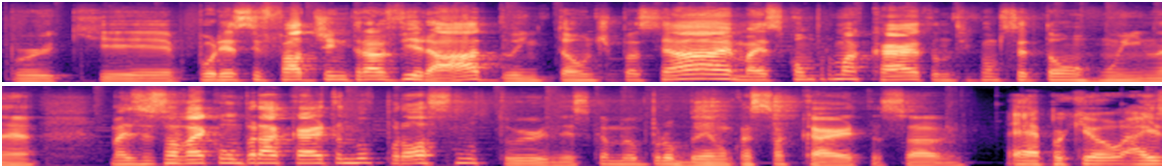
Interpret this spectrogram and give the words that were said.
Porque por esse fato de entrar virado, então, tipo assim, ah, mas compra uma carta, não tem como ser tão ruim, né? Mas você só vai comprar a carta no próximo turno, esse que é o meu problema com essa carta, sabe? É, porque eu- aí,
